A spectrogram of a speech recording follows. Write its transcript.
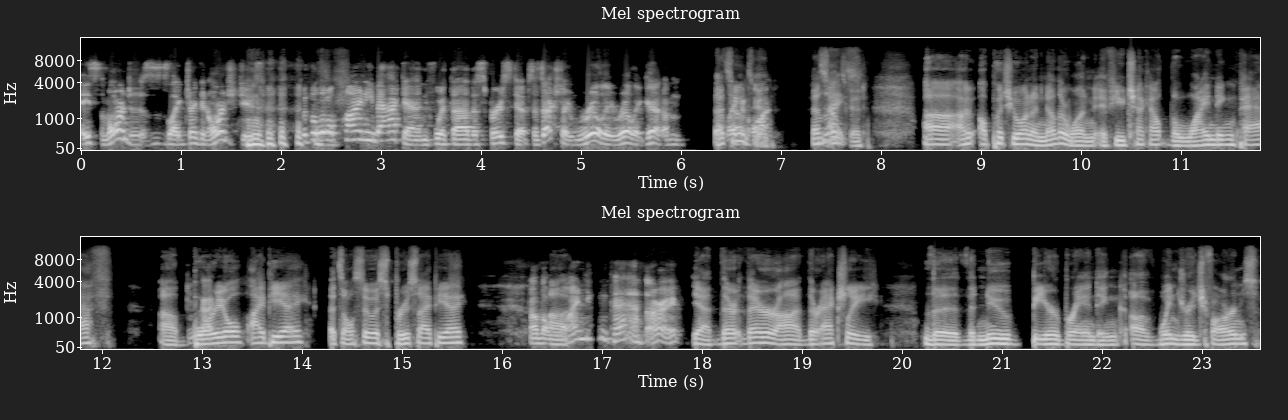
taste some oranges. It's like drinking orange juice with a little piney back end with uh, the spruce tips. It's actually really, really good. I'm that like sounds it a lot. good. That sounds Nice. good. Uh, I'll put you on another one if you check out the Winding Path uh, Boreal IPA. That's also a spruce IPA. on the Uh, winding path. All right. Yeah, they're they're uh, they're actually the the new beer branding of Windridge Farms.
